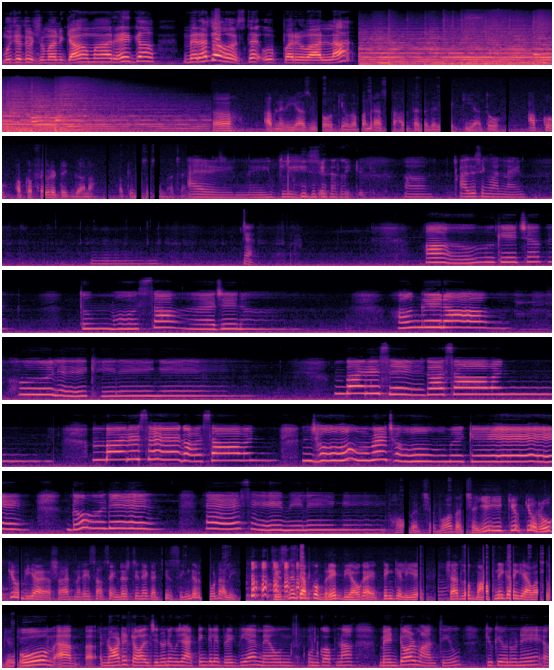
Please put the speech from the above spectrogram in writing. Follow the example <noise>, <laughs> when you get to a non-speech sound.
मुझे दुश्मन क्या मारेगा? मेरा दोस्त है ऊपर वाला। अ, आपने रियाज भी बहुत किया होगा। पंद्रह साल तक अगर ये किया तो आपको आपका फेवरेट एक गाना आपके मुँह से सुनना चाहेंगे अरे नहीं प्लीज़ ठीक है, ठीक है, ठीक <laughs> Yeah. आओगे जब तुम हो साजना, अंगना फूल खिलेंगे। बरसेगा सावन बरसेगा सावन झूम झूम के। दो दिल ऐसे मिलेंगे। बहुत अच्छे बहुत अच्छे। ये ये क्यों क्यों रोक क्यों दिया है? शायद मेरे हिसाब से इंडस्ट्री ने एक अच्छी सिंगर को डाली। जिसने भी आपको ब्रेक दिया होगा एक्टिंग के लिए शायद लोग माफ़ नहीं करेंगे आवाज़ सुन के। ओ नॉट एट ऑल जिन्होंने मुझे एक्टिंग के लिए ब्रेक दिया है मैं उन उनको अपना मेंटोर मानती हूँ क्योंकि उन्होंने अ,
